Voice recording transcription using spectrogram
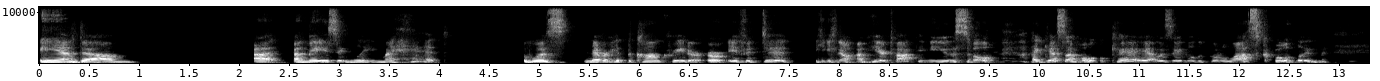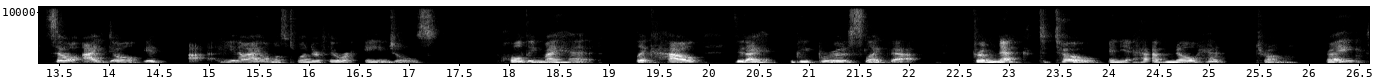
And um, I, amazingly my head was never hit the concrete or, or if it did you know, I'm here talking to you, so I guess I'm okay. I was able to go to law school, and so I don't. It, you know, I almost wonder if there were angels holding my head. Like, how did I be bruised like that from neck to toe, and yet have no head trauma? Right?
